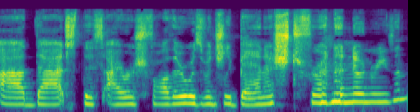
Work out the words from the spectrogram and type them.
uh, that this Irish father was eventually banished for an unknown reason.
